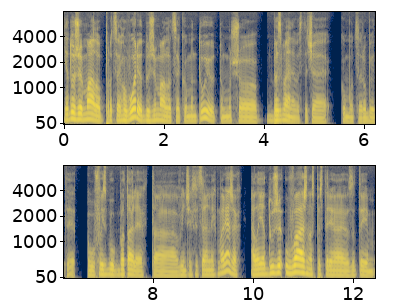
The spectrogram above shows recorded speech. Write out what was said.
Я дуже мало про це говорю, дуже мало це коментую, тому що без мене вистачає кому це робити у Фейсбук баталіях та в інших соціальних мережах, але я дуже уважно спостерігаю за тим,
